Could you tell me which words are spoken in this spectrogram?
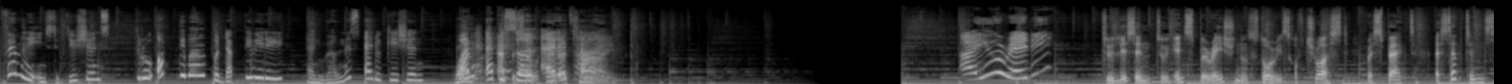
family institutions through optimal productivity and wellness education, one, episode, at a time. Are you ready? To listen to inspirational stories of trust, respect, acceptance,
